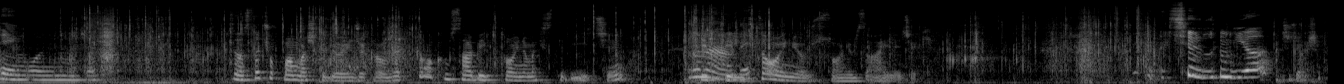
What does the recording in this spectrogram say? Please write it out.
Denge oyunumuzu. Biz aslında çok bambaşka bir oyuncak alacaktık ama kumsal birlikte oynamak istediği için Bunu hep aldık. birlikte oynuyoruz sonra biz ailecek. Açılmıyor. Açacağım şimdi.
